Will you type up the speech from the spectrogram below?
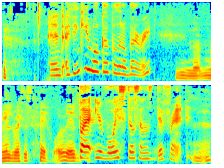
and I think you woke up a little better, right? No, mil veces mejor. But your voice still sounds different. Ya.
